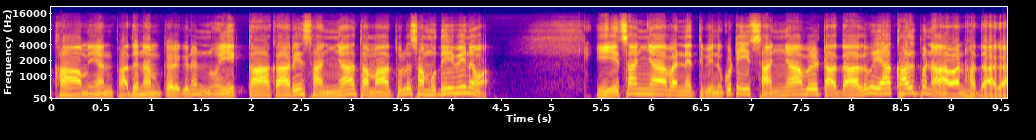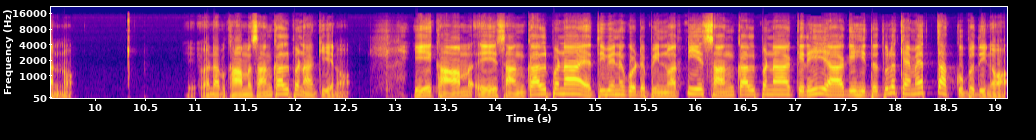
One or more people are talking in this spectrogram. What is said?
කාමයන් පදනම් කරගෙන නොඑක් ආකාරයේ සංඥා තමා තුළ සමුදේ වෙනවා. ඒ සංඥාවන් නැති වෙනකොට ඒ සංඥාවලට අදාළව එයා කල්පනාවන් හදා ගන්නවා. ඒවට කාම සංකල්පනා කියනවා. ඒ කාම ඒ සංකල්පනා ඇති වෙනකොට පින්වත්නි ඒ සංකල්පනා කෙරෙහි යාගේ හිත තුළ කැමැත්තක් උපදිනවා.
